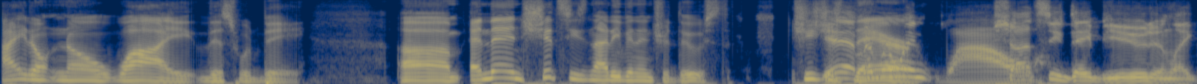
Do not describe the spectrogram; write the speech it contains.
I don't know why this would be. Um, and then Shitsy's not even introduced. She's just Yeah, remember when wow. Shotzi debuted and like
